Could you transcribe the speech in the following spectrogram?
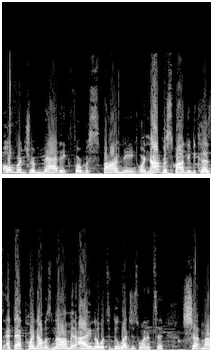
over dramatic for responding or not responding because at that point I was numb and I didn't know what to do. I just wanted to shut my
